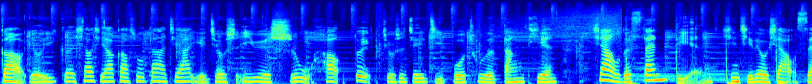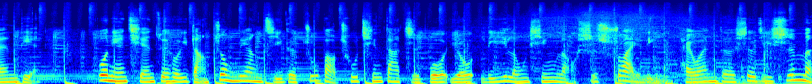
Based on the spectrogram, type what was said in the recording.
告，有一个消息要告诉大家，也就是一月十五号，对，就是这一集播出的当天下午的三点，星期六下午三点，过年前最后一档重量级的珠宝出清大直播，由黎龙兴老师率领台湾的设计师们，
